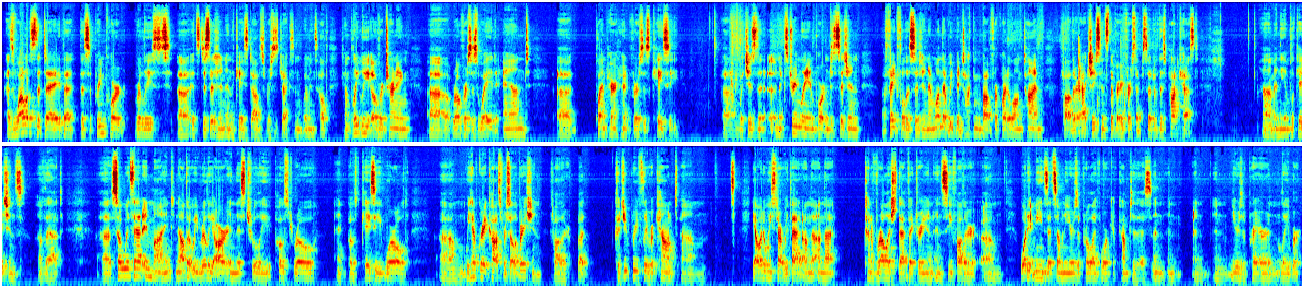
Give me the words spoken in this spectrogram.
as well as the day that the Supreme Court released uh, its decision in the case Dobbs versus Jackson Women's Health, completely overturning uh, Roe versus Wade and uh, Planned Parenthood versus Casey, uh, which is a, an extremely important decision, a fateful decision, and one that we've been talking about for quite a long time, Father, actually since the very first episode of this podcast, um, and the implications of that. Uh, so, with that in mind, now that we really are in this truly post Roe and post Casey world, um, we have great cause for celebration, Father. But could you briefly recount um, yeah, why don't we start with that on the on that kind of relish that victory and, and see, Father, um, what it means that so many years of pro life work have come to this and, and and and years of prayer and labor.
